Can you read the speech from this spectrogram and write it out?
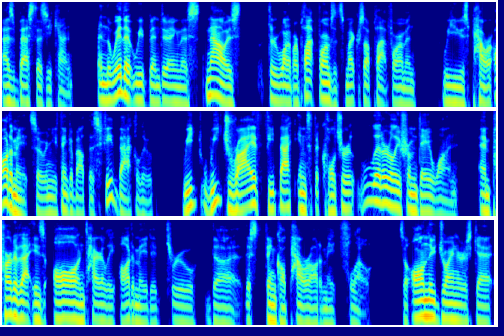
as best as you can. And the way that we've been doing this now is through one of our platforms. It's Microsoft platform, and we use Power Automate. So when you think about this feedback loop, we we drive feedback into the culture literally from day one. And part of that is all entirely automated through the this thing called Power Automate Flow. So all new joiners get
